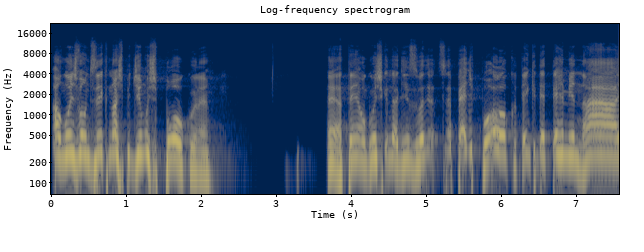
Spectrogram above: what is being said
Alguns vão dizer que nós pedimos pouco, né? É, tem alguns que ainda dizem, você pede pouco, tem que determinar.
